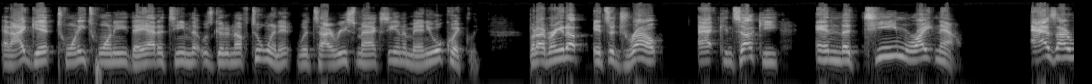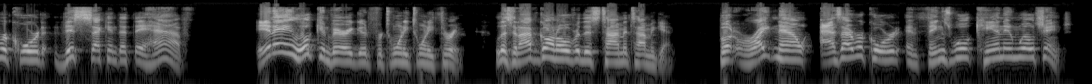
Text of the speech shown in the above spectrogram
And I get 2020, they had a team that was good enough to win it with Tyrese Maxey and Immanuel Quickley. But I bring it up, it's a drought at Kentucky. And the team right now, as I record this second that they have, it ain't looking very good for 2023. Listen, I've gone over this time and time again. But right now, as I record, and things will can and will change,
